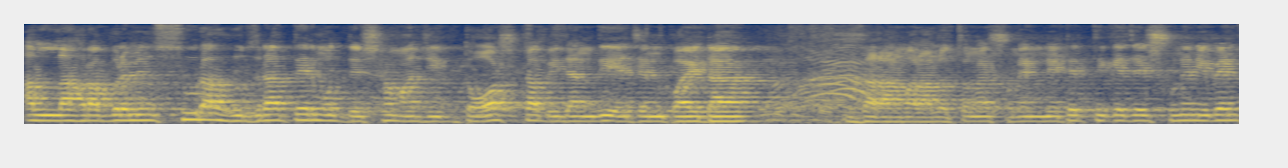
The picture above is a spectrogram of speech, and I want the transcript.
আল্লাহ রাব্বুল সুরা হুজরাতের মধ্যে সামাজিক দশটা বিধান দিয়েছেন। কয়টা? যারা আমার আলোচনা শুনেন, নেটের থেকে যে শুনে নেবেন,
